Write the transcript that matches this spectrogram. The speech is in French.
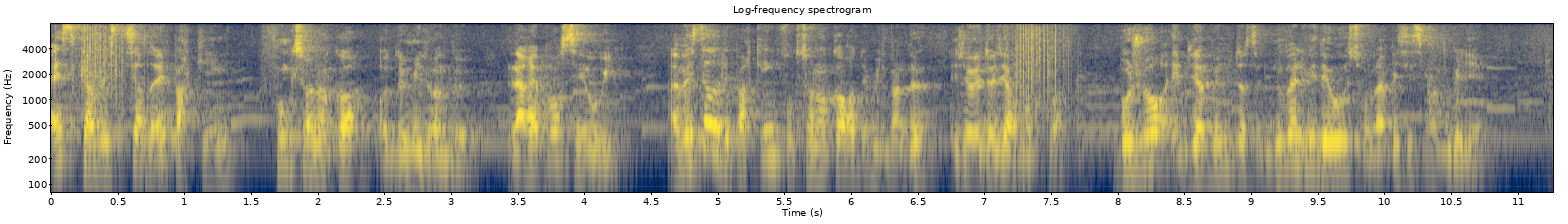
Est-ce qu'investir dans les parkings fonctionne encore en 2022 La réponse est oui. Investir dans les parkings fonctionne encore en 2022 et je vais te dire pourquoi. Bonjour et bienvenue dans cette nouvelle vidéo sur l'investissement immobilier.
